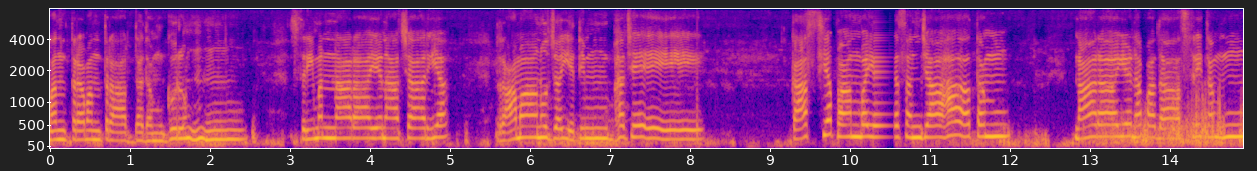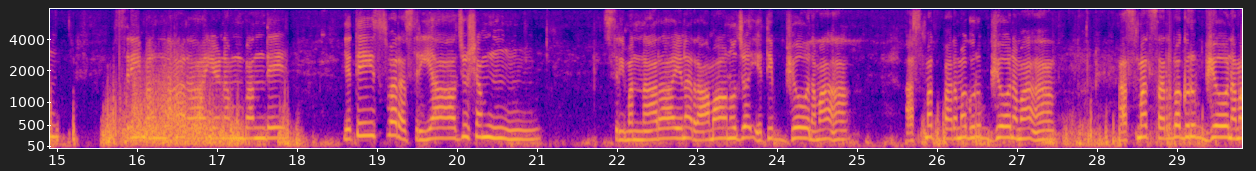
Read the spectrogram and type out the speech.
మంత్రమంత్రార్థదం గురుం. శ్రీమన్నారాయణాచార్య రామానుజయతిం భజే. కాశ్యపాన్వయ సంజాతం నారాయణ పదాశ్రితం శ్రీమన్నారాయణం వందే యతీశ్వర శ్రియాజుషం శ్రీమన్నారాయణ రామానుజ యతిభ్యో నమ. అస్మత్ పరమగురుభ్యో నమ. అస్మత్ సర్వగురుభ్యో నమ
